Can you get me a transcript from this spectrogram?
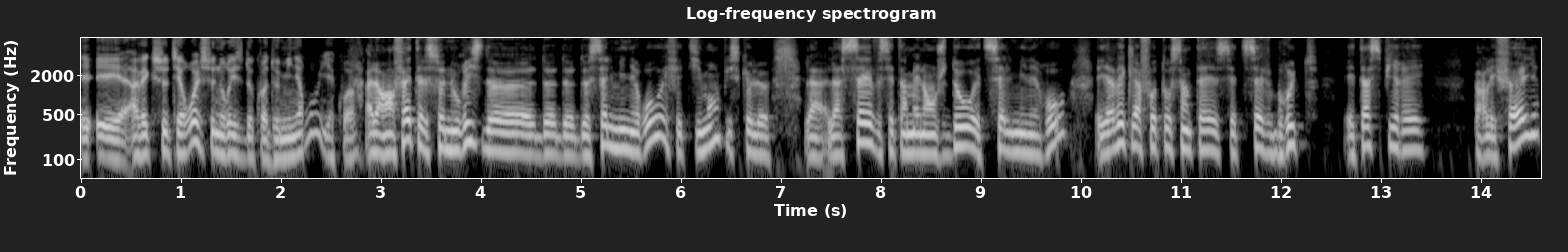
Et, avec ce terreau, elles se nourrissent de quoi? De minéraux? Il y a quoi? Alors, en fait, elles se nourrissent de, de, de, sels minéraux, effectivement, puisque le, la, la sève, c'est un mélange d'eau et de sels minéraux. Et avec la photosynthèse, cette sève brute est aspirée par les feuilles.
